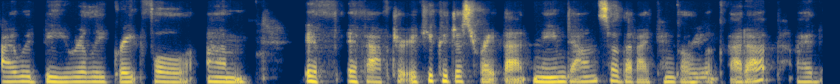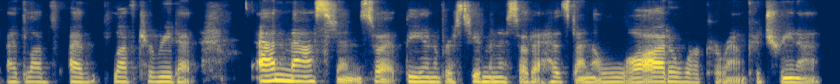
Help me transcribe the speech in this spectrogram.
I would be really grateful um, if if after if you could just write that name down so that I can go Great. look that up. I'd, I'd love I'd love to read it. Ann Masten, so at the University of Minnesota, has done a lot of work around Katrina,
